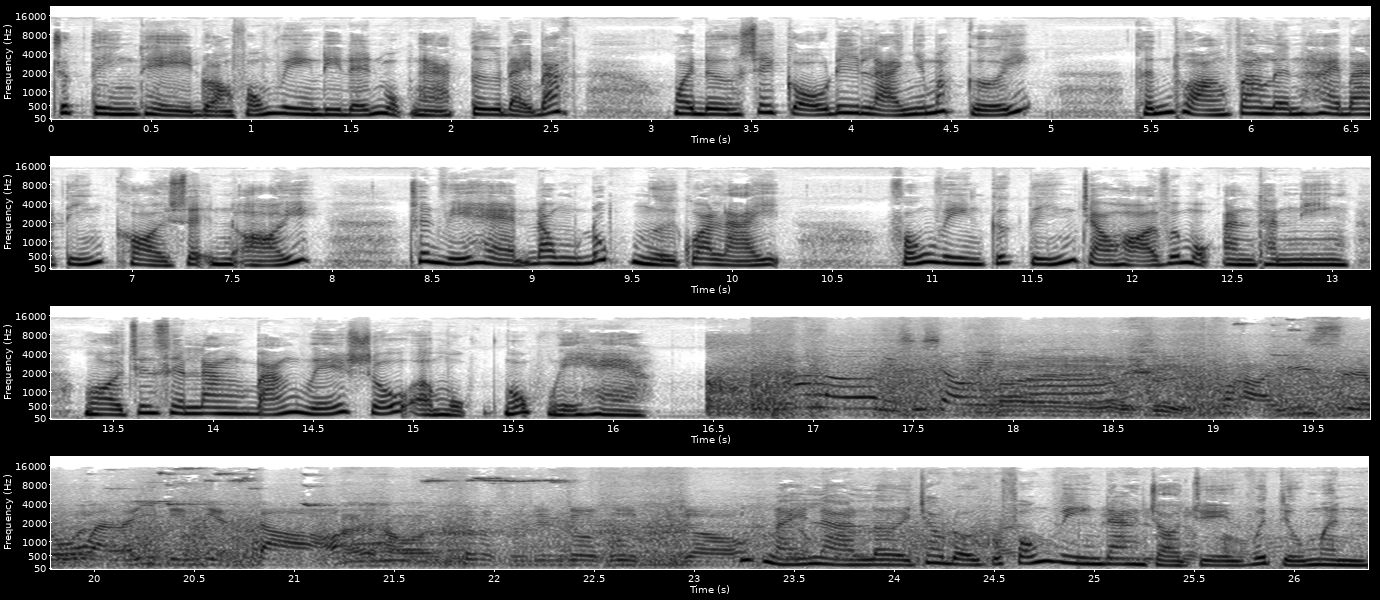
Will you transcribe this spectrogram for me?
Trước tiên thì đoàn phóng viên đi đến một ngã tư Đại Bắc. Ngoài đường xe cộ đi lại như mắc cưỡi. Thỉnh thoảng vang lên hai ba tiếng còi xe in ỏi. Trên vỉa hè đông đúc người qua lại. Phóng viên cất tiếng chào hỏi với một anh thanh niên ngồi trên xe lăn bán vé số ở một ngóc vỉa hè. 是小林吗？哎，我是。不好意思，我晚了一点点到。还好，这个时间就是比较。 Lúc nãy là lời trao đổi của phóng viên đang trò chuyện với Tiểu Minh,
